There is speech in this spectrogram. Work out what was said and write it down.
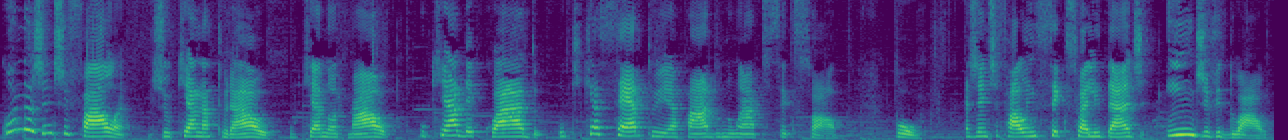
Quando a gente fala de o que é natural, o que é normal, o que é adequado, o que é certo e errado no ato sexual, pô, a gente fala em sexualidade individual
